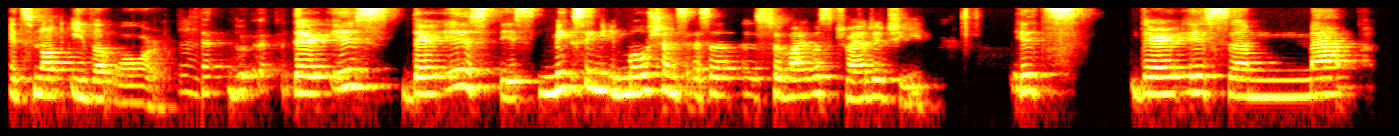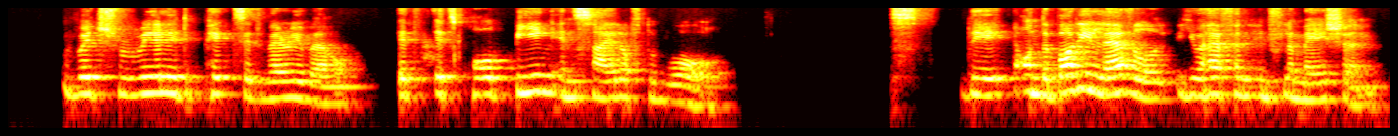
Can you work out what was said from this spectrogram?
It's not either or. Mm. There is there is this mixing emotions as a, a survival strategy. It's there is a map which really depicts it very well. It, it's called being inside of the wall. the, on the body level, you have an inflammation.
